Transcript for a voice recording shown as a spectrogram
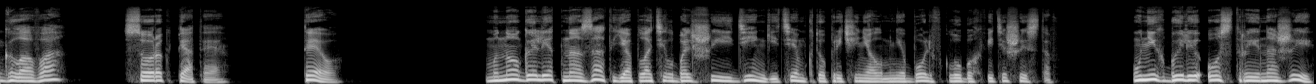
Глава 45. Тео. Много лет назад я платил большие деньги тем, кто причинял мне боль в клубах фетишистов. У них были острые ножи,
